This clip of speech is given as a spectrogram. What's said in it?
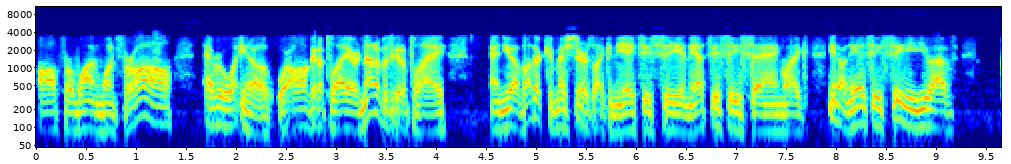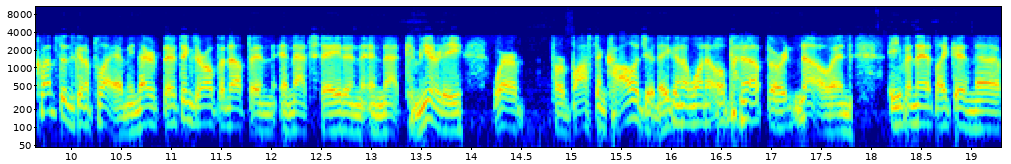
all for one, one for all. Everyone, you know, we're all going to play, or none of us going to play. And you have other commissioners like in the ACC and the SEC saying, like, you know, in the ACC, you have Clemson's going to play. I mean, their their things are opened up in in that state and in that community where for Boston College, are they going to want to open up or no? And even at like in the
